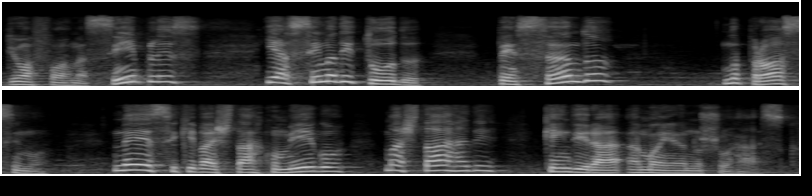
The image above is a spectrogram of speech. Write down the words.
de uma forma simples e, acima de tudo, pensando no próximo, nesse que vai estar comigo mais tarde, quem dirá amanhã no churrasco.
